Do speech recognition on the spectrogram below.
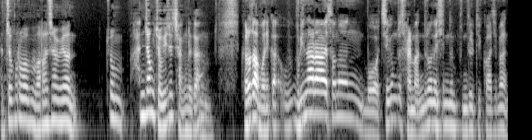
단점으로 말하자면 좀 한정적이죠 장르가. 음. 그러다 보니까 우- 우리나라에서는 뭐 지금도 잘 만들어내시는 분들도 있고 하지만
